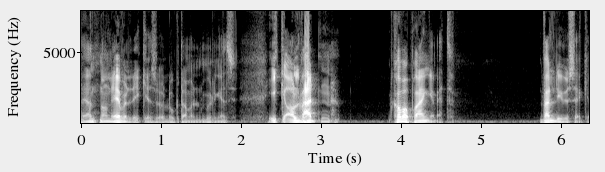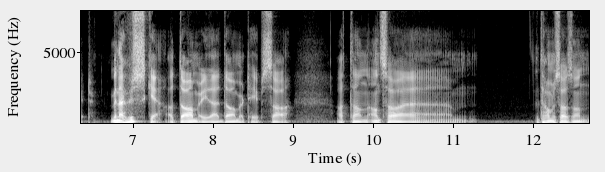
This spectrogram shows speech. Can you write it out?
enten han lever eller ikke, så lukter han vel muligens ikke all verden. Hva var poenget mitt? Veldig usikkert. Men jeg husker at damer i det Damer Tape sa at han, han sa uh, Damer sa sånn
